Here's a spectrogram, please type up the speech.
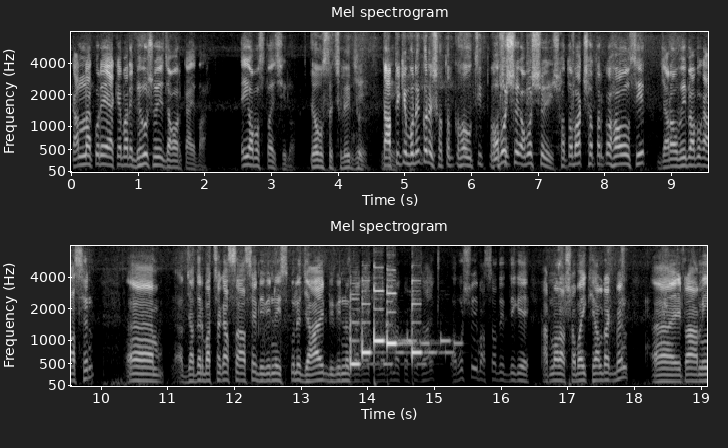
কান্না করে একেবারে বেহুশ হয়ে যাওয়ার কায়দা। এই অবস্থায় ছিল। এই অবস্থা ছিল তা। আপনি কি মনে করেন সতর্ক হওয়া উচিত অবশ্যই অবশ্যই। শতভাগ সতর্ক হওয়া উচিত। যারা অভিভাবক আছেন যাদের বাচ্চা কাচ্চা আছে বিভিন্ন স্কুলে যায় বিভিন্ন জায়গায় খেলাধুলা করতে যায় অবশ্যই বাচ্চাদের দিকে আপনারা সবাই খেয়াল রাখবেন। এটা আমি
